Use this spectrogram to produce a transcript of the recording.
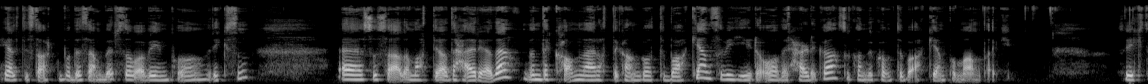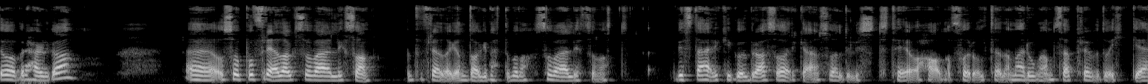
helt i starten på desember, så var vi inne på Riksen. Eh, så sa de at ja, det her er det, men det kan være at det kan gå tilbake igjen, så vi gir det over helga, så kan du komme tilbake igjen på mandag. Så gikk det over helga, eh, og så på fredag så var jeg litt sånn på fredagen dagen etterpå, da, så var jeg litt sånn at hvis det her ikke går bra, så har ikke jeg så veldig lyst til å ha noe forhold til de her ungene, så jeg prøvde å ikke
